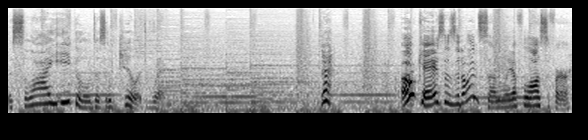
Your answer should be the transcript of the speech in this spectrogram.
The sly eagle doesn't kill it. Eh. okay, so Zidane suddenly a philosopher.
